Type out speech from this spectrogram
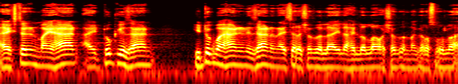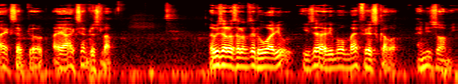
I extended my hand, I took his hand, he took my hand in his hand and I said, Ashadu la ilaha illallah ashadu annaka Rasulullah, I accept, your, I accept Islam. Nabi said, Who are you? He said, I removed my face cover and he saw me.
